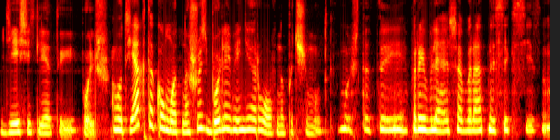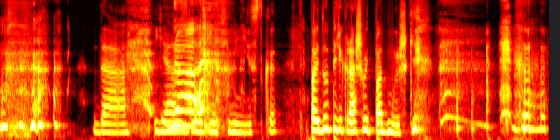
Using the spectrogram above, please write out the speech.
10 лет и больше. Вот я к такому отношусь более-менее ровно почему-то. Потому что ты проявляешь обратный сексизм. Да, я да. злобная феминистка. Пойду перекрашивать подмышки. Да.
